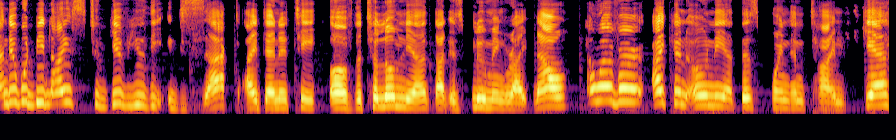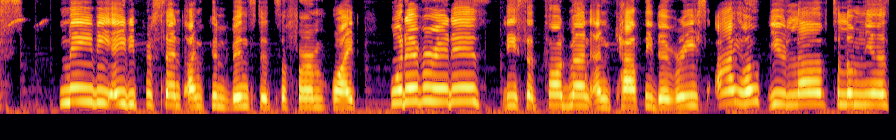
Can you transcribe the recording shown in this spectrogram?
And it would be nice to give you the exact identity of the Tolumnia that is blooming right now. However, I can only at this point in time guess. Maybe 80% I'm convinced it's a firm white, Whatever it is, Lisa Todman and Kathy De Vries, I hope you love Tolumnias.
